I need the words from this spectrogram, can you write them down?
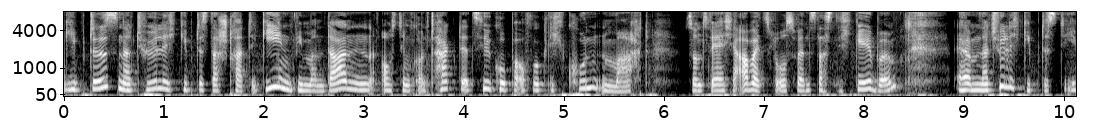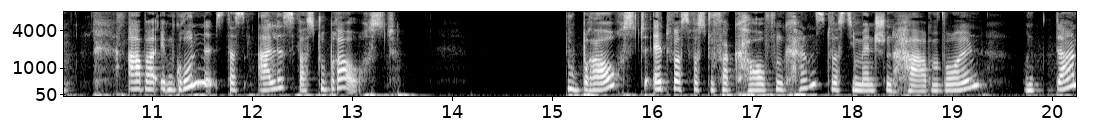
gibt es natürlich gibt es da Strategien, wie man dann aus dem Kontakt der Zielgruppe auch wirklich Kunden macht. Sonst wäre ich ja arbeitslos, wenn es das nicht gäbe. Ähm, natürlich gibt es die. Aber im Grunde ist das alles, was du brauchst. Du brauchst etwas, was du verkaufen kannst, was die Menschen haben wollen. Und dann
